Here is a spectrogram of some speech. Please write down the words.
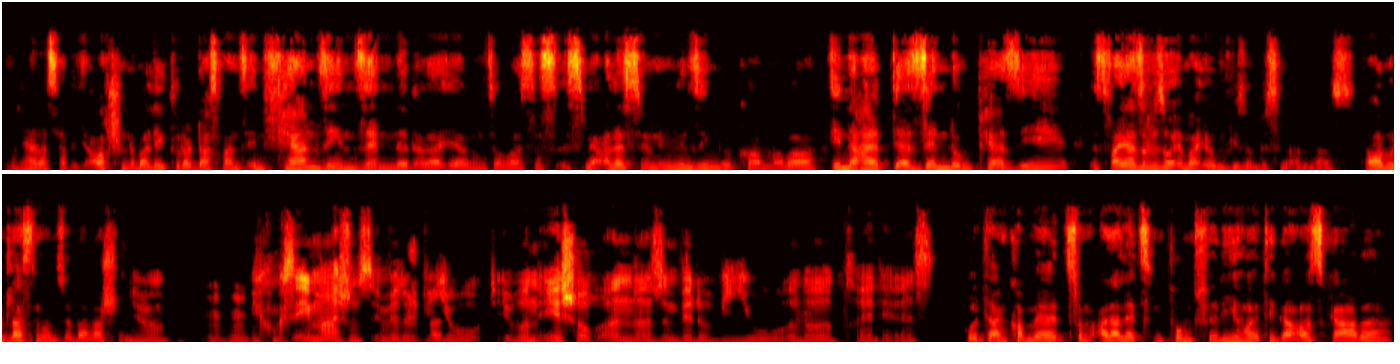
Ja, das habe ich auch schon überlegt. Oder dass man es im Fernsehen sendet oder irgend sowas. Das ist mir alles in den Sinn gekommen. Aber innerhalb der Sendung per se, es war ja sowieso immer irgendwie so ein bisschen anders. Aber gut, lassen wir uns überraschen. Ja. Mhm. Ich guck's eh meistens. Wii U über den E-Shop an, also entweder Wii U oder 3DS. Gut, dann kommen wir zum allerletzten Punkt für die heutige Ausgabe.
